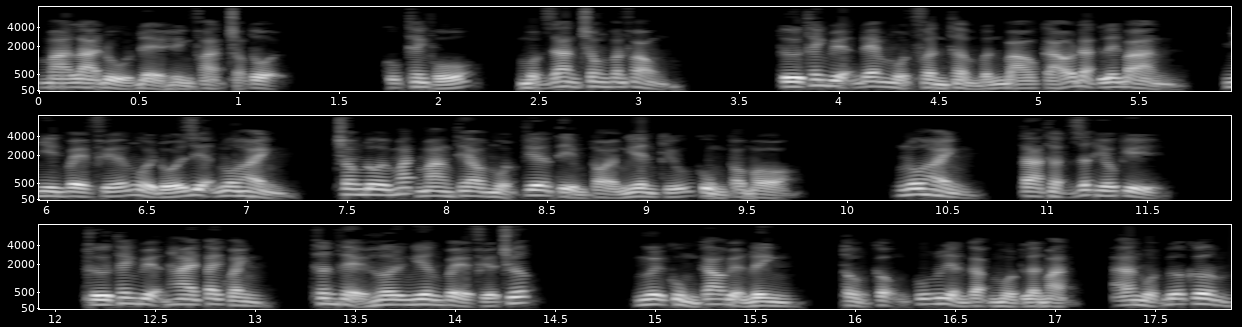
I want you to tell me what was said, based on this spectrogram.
mà là đủ để hình phạt trọng tội. Cục thành phố, một gian trong văn phòng. Từ thanh viện đem một phần thẩm vấn báo cáo đặt lên bàn, nhìn về phía ngồi đối diện ngô hành, trong đôi mắt mang theo một tia tìm tòi nghiên cứu cùng tò mò. Ngô hành, ta thật rất hiếu kỳ. Từ thanh viện hai tay quanh, thân thể hơi nghiêng về phía trước. Người cùng cao huyền linh tổng cộng cũng liền gặp một lần mặt, ăn một bữa cơm.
